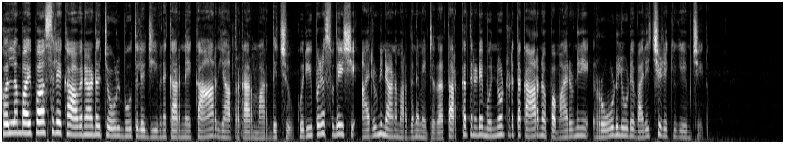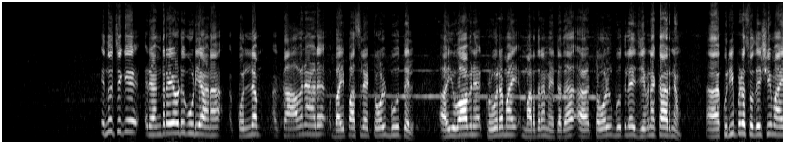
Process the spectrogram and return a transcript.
കൊല്ലം ബൈപ്പാസിലെ കാവനാട് ടോൾ ബൂത്തിലെ ജീവനക്കാരനെ കാർ യാത്രക്കാർ മർദ്ദിച്ചു. കുരീപ്പുഴ സ്വദേശി അരുണിനാണ് മർദ്ദനമേറ്റത്. തർക്കത്തിനിടെ മുന്നോട്ടെടുത്ത കാറിനൊപ്പം അരുണിനെ റോഡിലൂടെ വലിച്ചിഴയ്ക്കുകയും ചെയ്തു. ഇന്നുച്ചയ്ക്ക് രണ്ടരയോട് കൂടിയാണ് കൊല്ലം കാവനാട് ബൈപ്പാസിലെ ടോൾ ബൂത്തിൽ യുവാവിന് ക്രൂരമായി മർദ്ദനമേറ്റത്. ടോൾ ബൂത്തിലെ ജീവനക്കാരനും കുരിപ്പുഴ സ്വദേശിയുമായ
